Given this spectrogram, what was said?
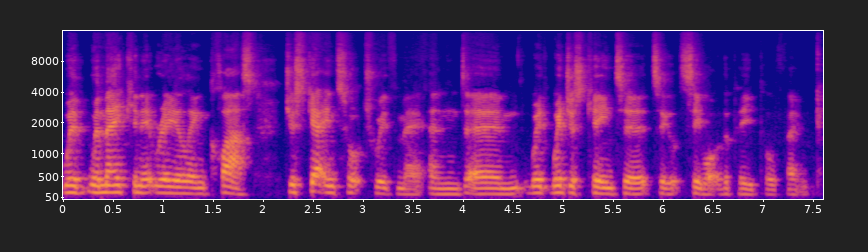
we're, we're making it real in class just get in touch with me, and um, we're, we're just keen to to see what other people think.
